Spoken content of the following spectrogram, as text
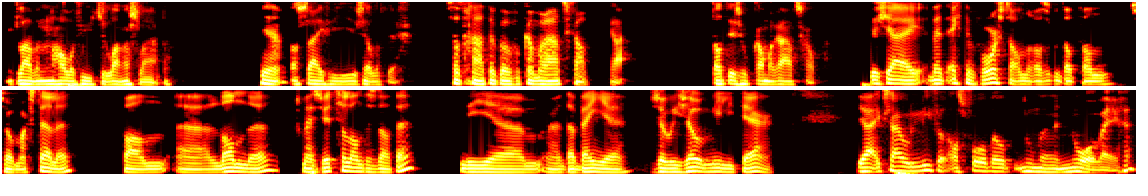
Ik laat hem een half uurtje langer slapen. Ja. Dan cijfer je jezelf weg. Dus dat gaat ook over kameraadschap. Ja, dat is ook kameraadschap. Dus jij bent echt een voorstander, als ik dat dan zo mag stellen, van uh, landen. Volgens mij Zwitserland is dat, hè? Die, um, uh, daar ben je sowieso militair. Ja, ik zou liever als voorbeeld noemen Noorwegen.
